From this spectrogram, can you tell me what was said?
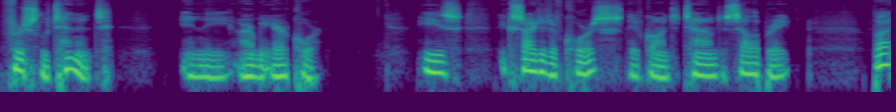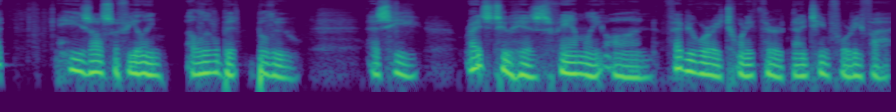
first lieutenant in the Army Air Corps. He's excited, of course. They've gone to town to celebrate, but he's also feeling a little bit blue as he writes to his family on February 23, 1945.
